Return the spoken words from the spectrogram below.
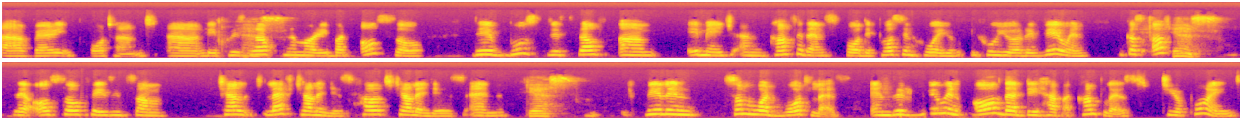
are very important uh, they preserve Yes. memory but also they boost the self um, image and confidence for the person who you who you are reviewing because often Yes. they're also facing some challenge, life challenges, health challenges, and Yes. feeling somewhat worthless. And reviewing all that they have accomplished, to your point,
